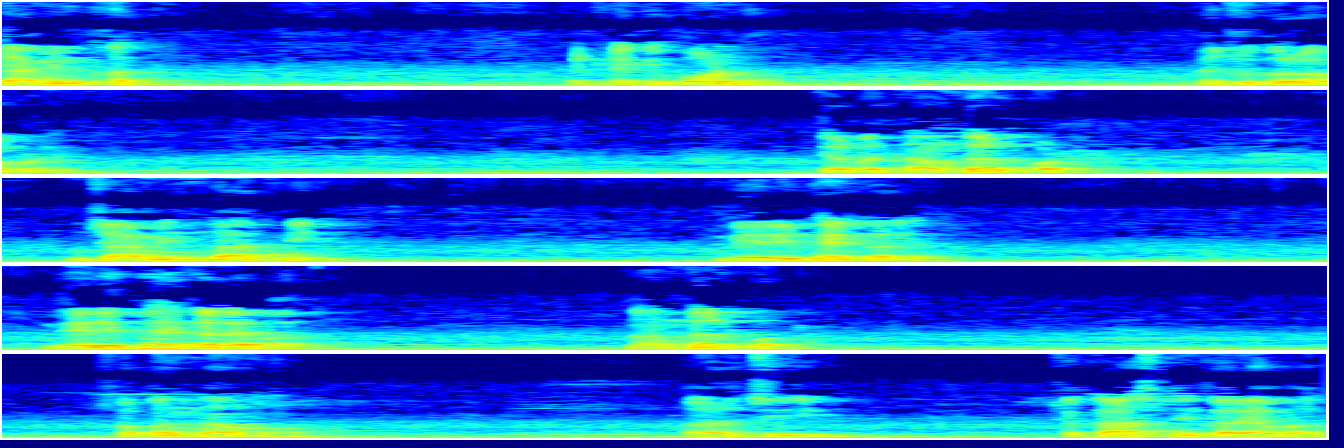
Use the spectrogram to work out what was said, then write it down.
જામીન ખત, એટલે કે બોન્ડ, રજૂ કરવા પડે. ત્યારબાદ નામદાર કોર્ટ જામીનદારની વેરીફાઈ કરે. વેરીફાઈ કર્યા બાદ નામદાર કોર્ટ સોગંદનામું, અરજી, ચકાસણી કર્યા બાદ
